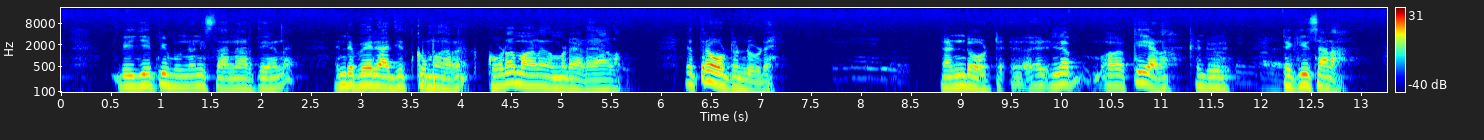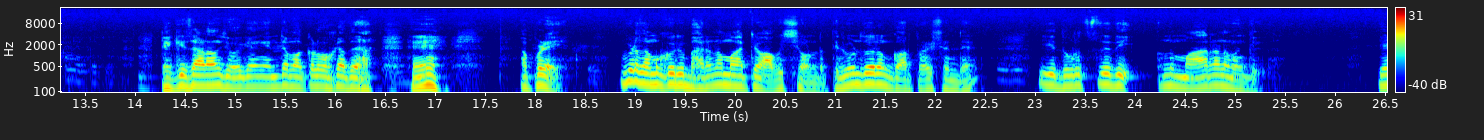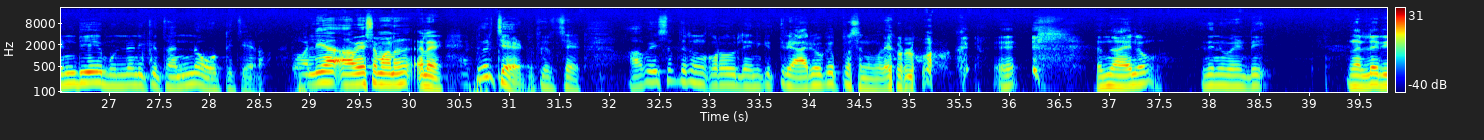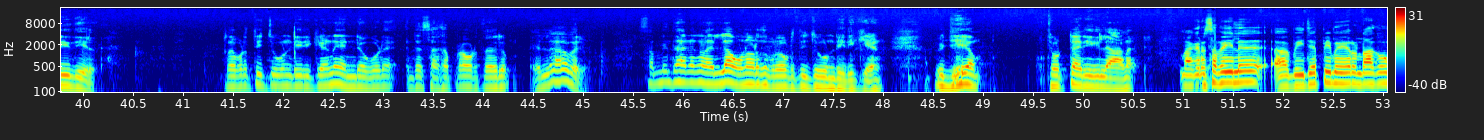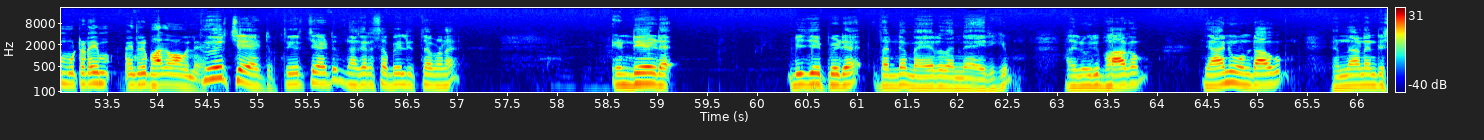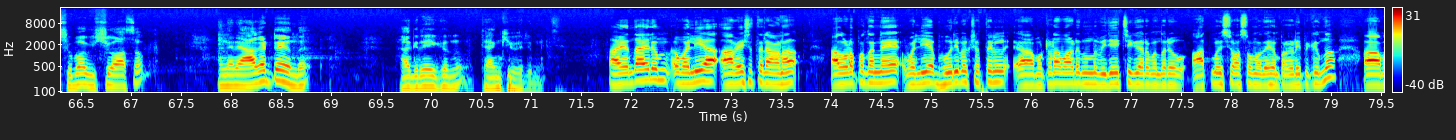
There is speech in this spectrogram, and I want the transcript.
ബി ജെ പി മുന്നണി സ്ഥാനാർത്ഥിയാണ്. എന്റെ പേര് അജിത് കുമാർ. കുടമാണ് നമ്മുടെ അടയാളം. എത്ര വോട്ടുണ്ട് ഇവിടെ? രണ്ട് വോട്ട്. എല്ലാം ചെയ്യണോ രണ്ടുപേരും? ടെക്കീസാണോ ടെക്കീസാണോ എന്ന് ചോദിക്കാൻ എന്റെ മക്കളുമൊക്കെ അത്. അപ്പോഴേ ഇവിടെ നമുക്കൊരു ഭരണമാറ്റം ആവശ്യമുണ്ട്. തിരുവനന്തപുരം കോർപ്പറേഷന്റെ ഈ ദുർസ്ഥിതി ഒന്ന് മാറണമെങ്കിൽ എൻ ഡി എ മുന്നണിക്ക് തന്നെ വോട്ട് ചെയ്യണം. വലിയ ആവേശമാണ് അല്ലേ? തീർച്ചയായിട്ടും തീർച്ചയായിട്ടും. ആവേശത്തിനൊന്നും കുറവില്ല. എനിക്ക് ഇത്തിരി ആരോഗ്യ പ്രശ്നങ്ങളേ ഉള്ളൂ. എന്നാലും എന്നായാലും ഇതിനു വേണ്ടി നല്ല രീതിയിൽ പ്രവർത്തിച്ചു കൊണ്ടിരിക്കുകയാണ് എന്റെ കൂടെ എന്റെ സഹപ്രവർത്തകരും എല്ലാവരും. സംവിധാനങ്ങളെല്ലാം ഉണർന്ന് പ്രവർത്തിച്ചു കൊണ്ടിരിക്കുകയാണ്. വിജയം തൊട്ടരികിലാണ്. നഗരസഭയിൽ ബി ജെ പി മേയർ ഉണ്ടാകുമ്പോൾ മുട്ടടയും അതിന്റെ ഒരു ഭാഗമാവില്ലേ? തീർച്ചയായിട്ടും തീർച്ചയായിട്ടും നഗരസഭയിൽ ഇത്തവണ ഇന്ത്യയുടെ ബി ജെ പിയുടെ തന്റെ മേയർ തന്നെ ആയിരിക്കും. അതിലൊരു ഭാഗം ഞാനും ഉണ്ടാകും എന്നാണ് എന്റെ ശുഭവിശ്വാസം. അങ്ങനെ ആകട്ടെ എന്ന് ആഗ്രഹിക്കുന്നു. Thank you very much. എന്തായാലും വലിയ ആവേശത്തിലാണ് അതോടൊപ്പം തന്നെ വലിയ ഭൂരിപക്ഷത്തിൽ മുട്ടട വാർഡിൽ നിന്ന് വിജയിച്ചു കയറുമെന്നൊരു ആത്മവിശ്വാസവും അദ്ദേഹം പ്രകടിപ്പിക്കുന്നു.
